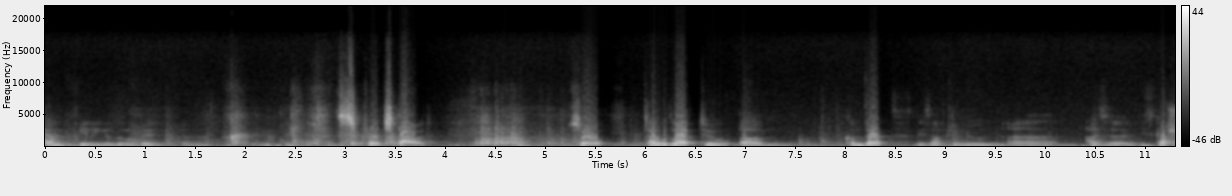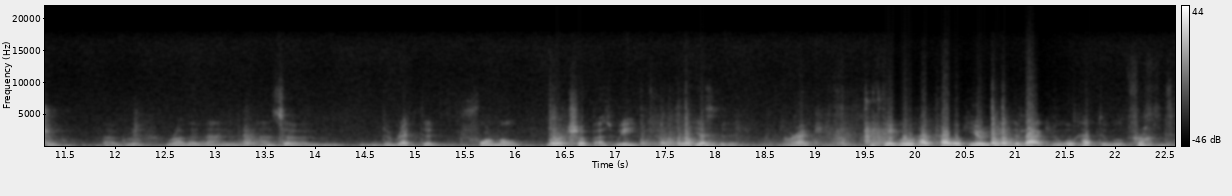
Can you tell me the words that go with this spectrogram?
am feeling a little bit uh, stretched out. So I would like to um, conduct this afternoon uh, as a discussion uh, group rather than as a directed formal workshop as we did yesterday. All right? If people have trouble hearing me in the back, you will have to move front.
